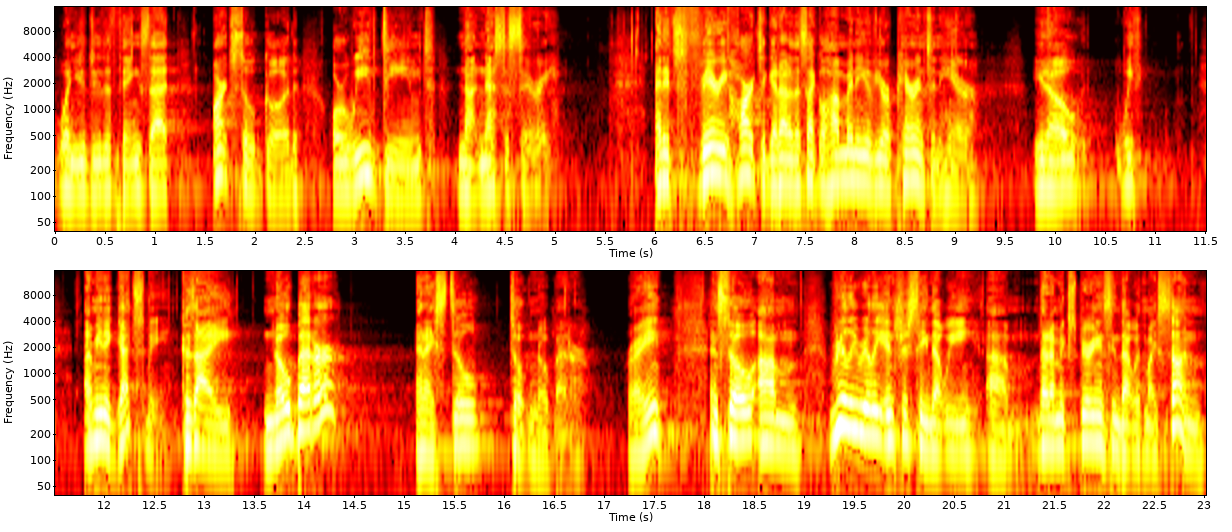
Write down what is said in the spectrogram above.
when you do the things that aren't so good or we've deemed not necessary. And it's very hard to get out of the cycle. How many of you are parents in here? You know, we, I mean, it gets me because I know better and I still don't know better, right? And so, um, really, really interesting that we, um, that I'm experiencing that with my son.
